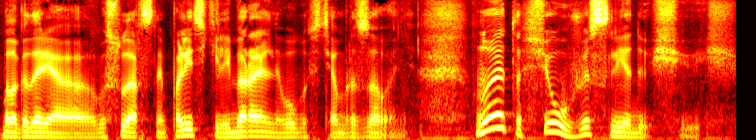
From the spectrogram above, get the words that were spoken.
благодаря государственной политике, либеральной в области образования. Но это все уже следующая вещь.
